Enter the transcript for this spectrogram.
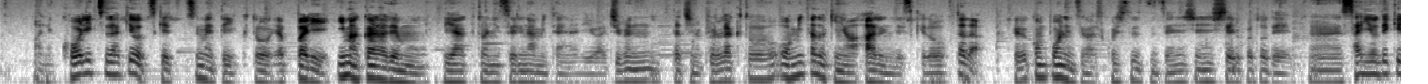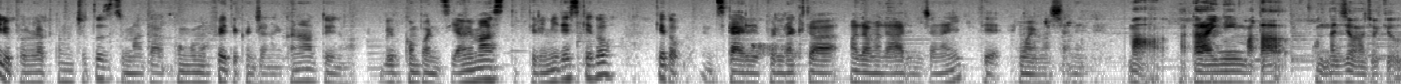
まあね、効率だけを突き詰めていくとやっぱり今からでも React にするなみたいな理由は自分たちのプロダクトを見た時にはあるんですけどただ Web コンポーネンツが少しずつ前進していることでうん採用できるプロダクトもちょっとずつまた今後も増えていくんじゃないかなというのは Web コンポーネンツやめますって言ってる意味ですけどけど使えるプロダクトはまだまだあるんじゃないって思いましたね。まあ、また来年また同じような状況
